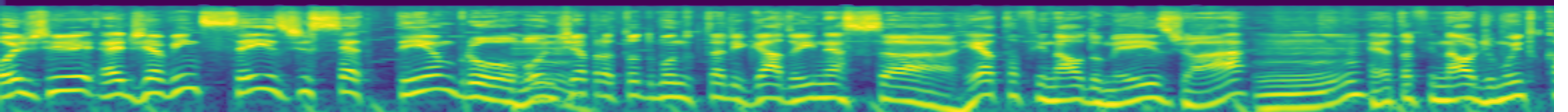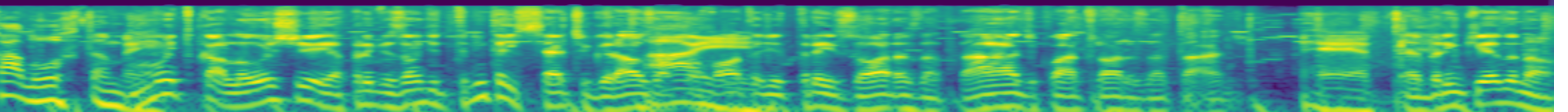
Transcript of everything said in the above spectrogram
Hoje é dia 26 de setembro. Hum. Bom dia pra todo mundo que tá ligado aí nessa reta final do mês já. Reta final de muito calor também. Hum. Muito calor hoje, a previsão de 37 graus Ai. volta de 3 horas da tarde, 4 horas da tarde. É. É brinquedo não.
